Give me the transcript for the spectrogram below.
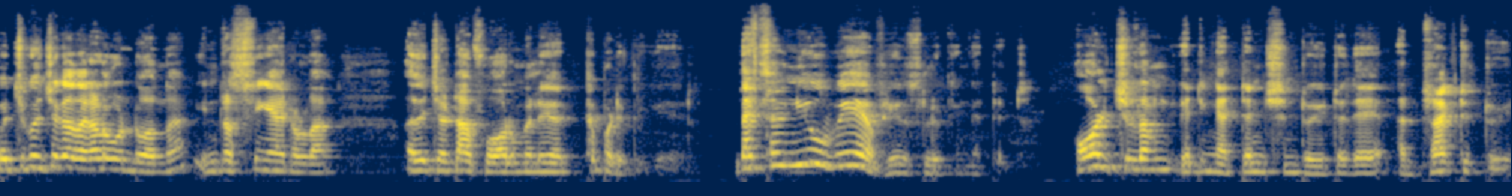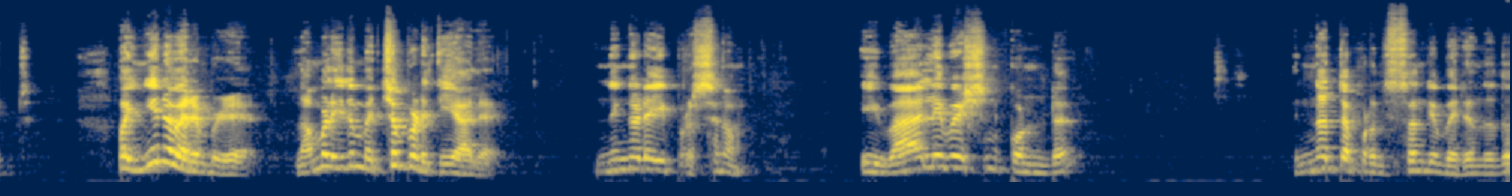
കൊച്ചു കൊച്ചു കഥകൾ കൊണ്ടുവന്ന് ഇൻട്രസ്റ്റിംഗ് ആയിട്ടുള്ള അത് ചേട്ടാ ഫോർമുലയൊക്കെ പഠിപ്പിക്കുകയായിരുന്നു. That's a new way of his looking at it all children getting attention to it they attracted to it അപ്പോൾ ഇങ്ങനെ വരുമ്പോഴേ നമ്മൾ ഇത് മെച്ചപ്പെടുത്തിയാൽ നിങ്ങളുടെ ഈ പ്രശ്നം ഈ വാല്യുവേഷൻ കൊണ്ട് ഇന്നത്തെ പ്രതിസന്ധി വരുന്നത്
